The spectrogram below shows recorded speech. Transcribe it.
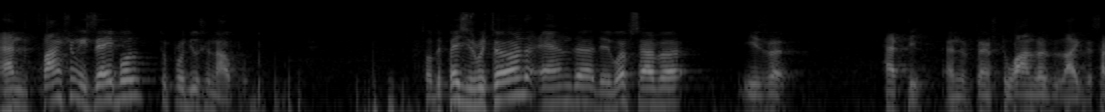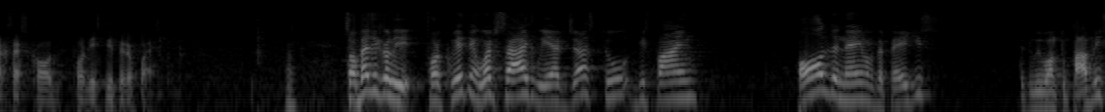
and the function is able to produce an output. So the page is returned and uh, the web server is uh, happy and returns 200 like the success code for this HTTP request. So basically, for creating a website, we have just to define all the name of the pages that we want to publish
